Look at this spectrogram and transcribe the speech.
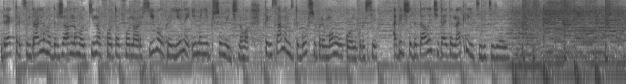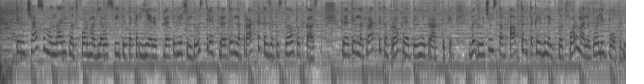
директор Центрального державного кінофотофоноархіва України імені Пшеничного, тим самим здобувши перемогу у конкурсі. А більше деталей читайте на Creativity.ua. Тим часом онлайн-платформа для освіти та кар'єри в креативних індустріях Креативна практика запустила подкаст Креативна практика про креативні практики. Ведучим став автор та керівник платформи Анатолій Попель.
